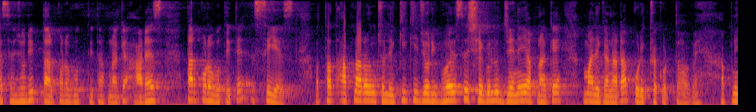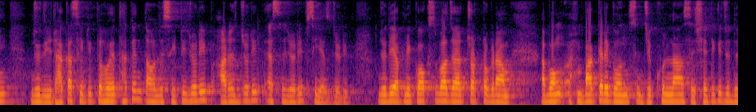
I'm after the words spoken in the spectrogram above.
এস এ জরিপ? তার পরবর্তীতে আপনাকে আরএস? তার পরবর্তীতে সিএস অর্থাৎ আপনার অঞ্চলে কি কি জরিপ হয়েছে সেগুলো জেনেই আপনাকে মালিকানাটা পরীক্ষা করতে হবে। আপনি যদি ঢাকা সিটিতে হয়ে থাকেন, তাহলে সিটি জরিপ, আরএস জরিপ, এস এ জরিপ সিএস জরিপ। যদি আপনি কক্সবাজার, চট্টগ্রাম এবং বাকেরগঞ্জ যে খুলনা আছে, সেদিকে যদি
